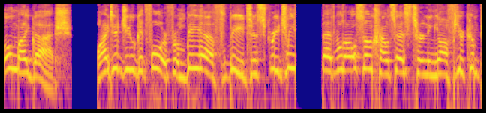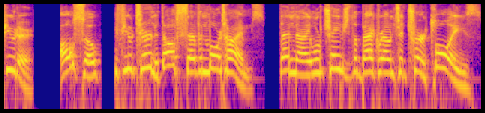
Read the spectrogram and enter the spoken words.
Oh my gosh. Why did you get 4 from BFB to screech me? That will also count as turning off your computer. Also, if you turn it off 7 more times, then I will change the background to turquoise.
